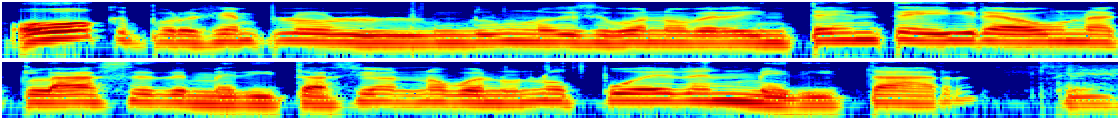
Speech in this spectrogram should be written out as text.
o que, por ejemplo, uno dice, bueno, a ver, intente ir a una clase de meditación, no, bueno, no pueden meditar, Sí.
